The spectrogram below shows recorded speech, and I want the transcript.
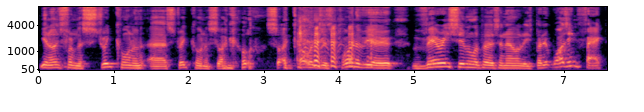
You know, it's from the street corner, uh, street corner psycho- psychologist's point of view, very similar personalities. But it was, in fact,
